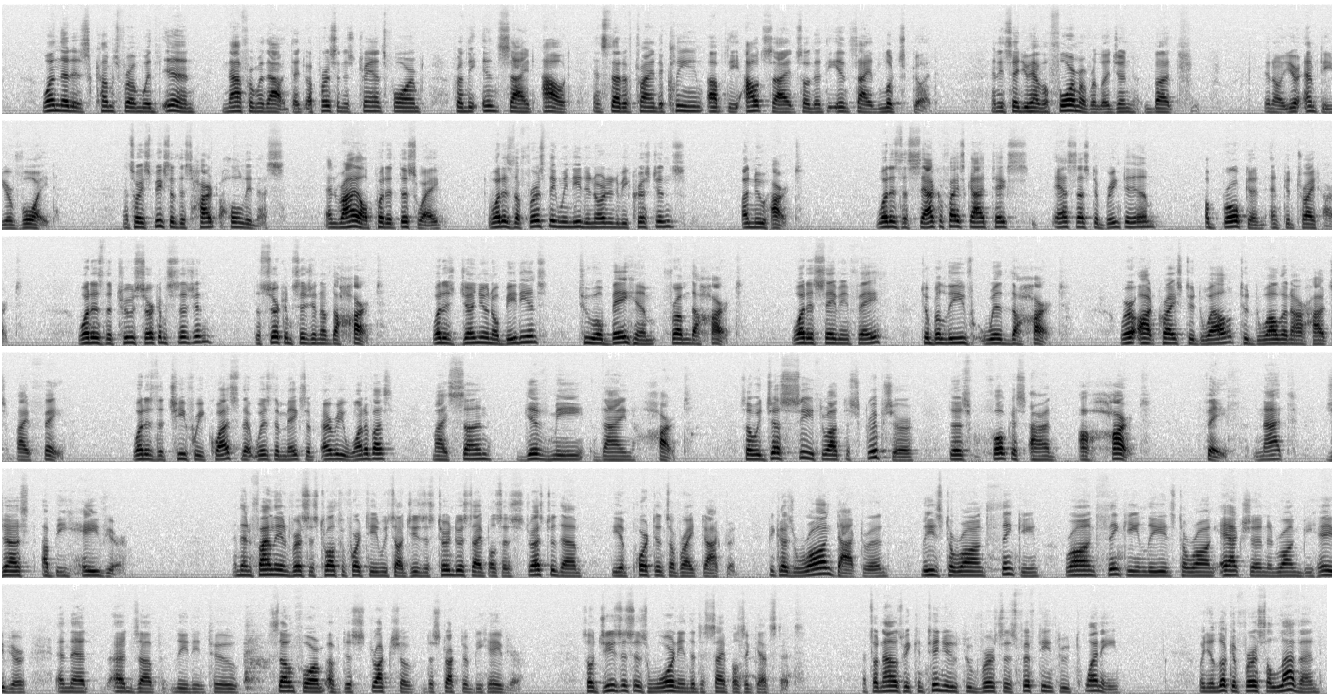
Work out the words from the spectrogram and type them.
one that is, comes from within, not from without. That a person is transformed from the inside out instead of trying to clean up the outside so that the inside looks good. And he said, You have a form of religion, but you know, you're empty, you're void. And so he speaks of this heart holiness. And Ryle put it this way What is the first thing we need in order to be Christians? A new heart. What is the sacrifice God takes asks us to bring to him? A broken and contrite heart. What is the true circumcision? The circumcision of the heart. What is genuine obedience? To obey him from the heart. What is saving faith? To believe with the heart. Where ought Christ to dwell? To dwell in our hearts by faith. What is the chief request that wisdom makes of every one of us? My son, give me thine heart. So we just see throughout the scripture this focus on a heart faith, not just a behavior. And then finally in verses 12 to 14, we saw Jesus turn to his disciples and stress to them the importance of right doctrine. Because wrong doctrine leads to wrong thinking, wrong thinking leads to wrong action and wrong behavior, and that ends up leading to some form of destructive, destructive behavior. So Jesus is warning the disciples against it. And so now, as we continue through verses 15 through 20, when you look at verse 11,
